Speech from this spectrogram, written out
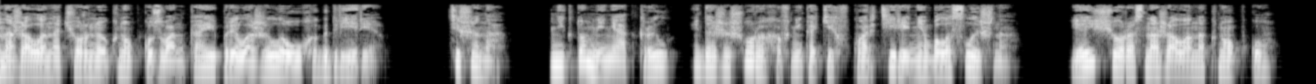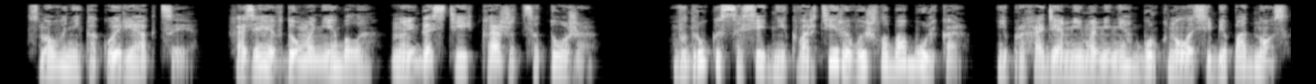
нажала на черную кнопку звонка и приложила ухо к двери. Тишина. Никто мне не открыл, и даже шорохов никаких в квартире не было слышно. Я еще раз нажала на кнопку. Снова никакой реакции. Хозяев дома не было, но и гостей, кажется, тоже. Вдруг из соседней квартиры вышла бабулька и, проходя мимо меня, буркнула себе под нос.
